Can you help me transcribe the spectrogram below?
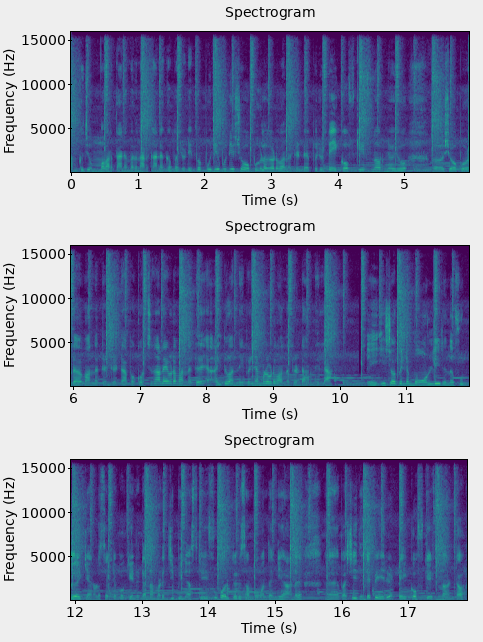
നമുക്ക് ചുമ്മാ വർത്താനം പറഞ്ഞ് നടക്കാനൊക്കെ പറ്റും ഇപ്പോൾ പുതിയ പുതിയ ഷോപ്പുകളൊക്കെ ഇവിടെ വന്നിട്ടുണ്ട്. ഇപ്പോൾ ഒരു ടേക്ക് ഓഫ് കേഫ് എന്ന് പറഞ്ഞൊരു ഷോപ്പ് ഇവിടെ വന്നിട്ടുണ്ട് കേട്ടോ. അപ്പോൾ കുറച്ച് നാളെ ഇവിടെ വന്നിട്ട് ഇത് വന്നപ്പോൾ നമ്മളിവിടെ വന്നിട്ടുണ്ടായിരുന്നില്ല. ഈ- ഷോപ്പിന്റെ മുകളിലിരുന്ന് ഫുഡ് കഴിക്കാനുള്ള സെറ്റപ്പ് ഒക്കെ ഉണ്ട് നമ്മുടെ ജിബിനാസ് കേഫ് പോലത്തെ ഒരു സംഭവം തന്നെയാണ്. പക്ഷേ ഇതിന്റെ പേര് ടേക്ക് ഓഫ് കേഫ് എന്നാണ് കേട്ടോ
